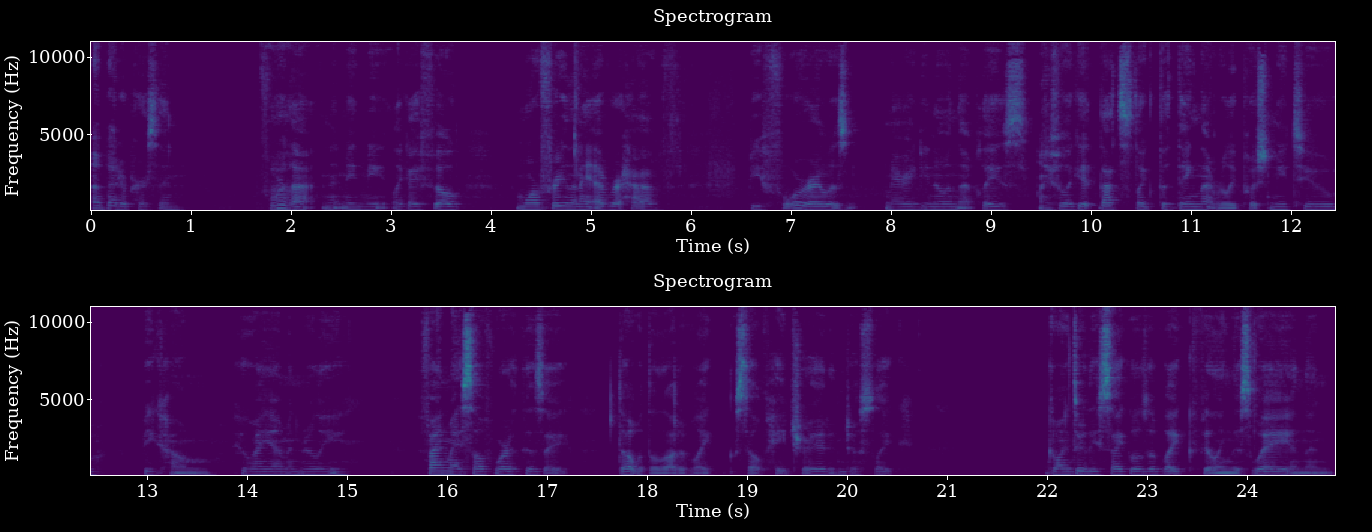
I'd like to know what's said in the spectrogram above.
a better person for Wow. that and it made me like i feel more free than i ever have before i was married you know in that place i feel like it that's like the thing that really pushed me to become who i am and really find my self-worth because i dealt with a lot of like self-hatred and just like going through these cycles of like feeling this way and then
